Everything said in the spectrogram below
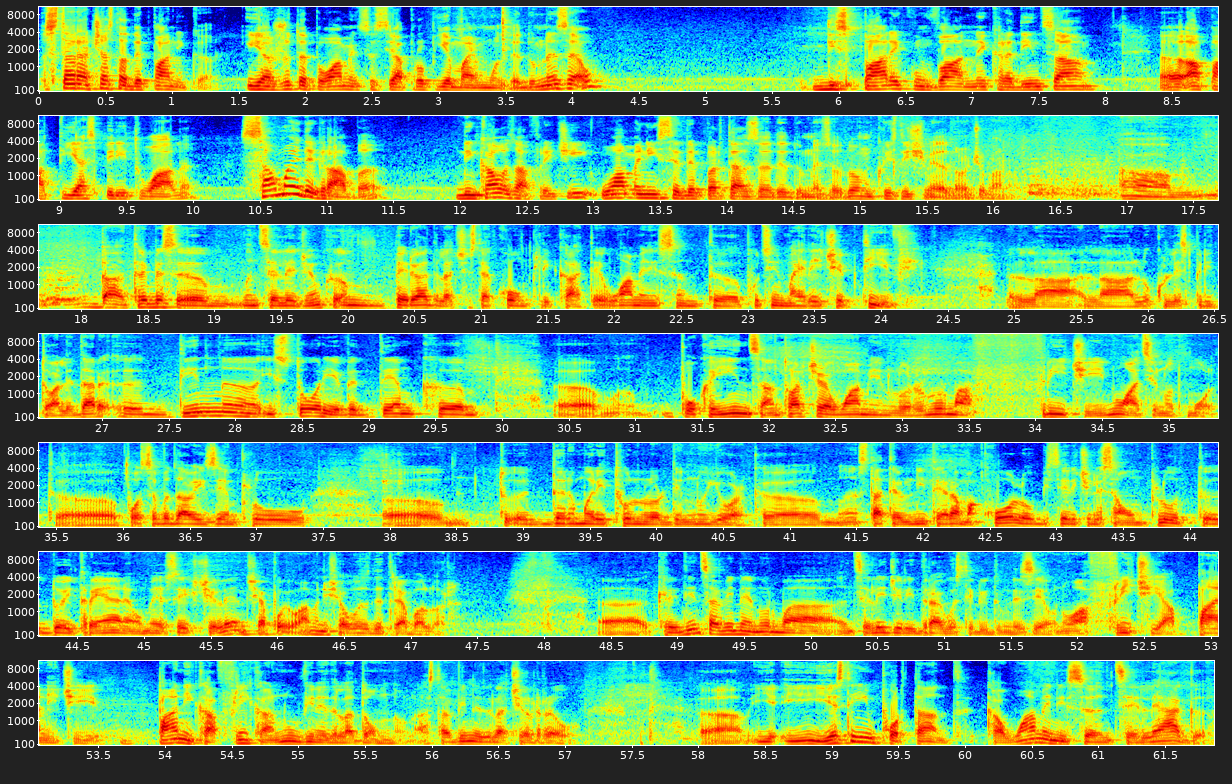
starea aceasta de panică îi ajută pe oameni să se apropie mai mult de Dumnezeu? Dispare cumva necredința Uh, apatia spirituală sau mai degrabă, din cauza fricii, oamenii se depărtează de Dumnezeu. Domnul Cristi și mie de domnul Giovanni. Um, da, trebuie să înțelegem că în perioadele acestea complicate, oamenii sunt uh, puțin mai receptivi la, la lucrurile spirituale. Dar uh, din istorie vedem că uh, pocăința, întoarcerea oamenilor în urma fricii nu a ținut mult. Uh, pot să vă dau exemplu Uh, dărâmării turnurilor din New York. Uh, în Statele Unite eram acolo, bisericile s-au umplut, 2-3 ani au mers excelent și apoi oamenii și-au văzut de treaba lor. Uh, credința vine în urma înțelegerii dragostei lui Dumnezeu, nu a fricii, a panicii. Panica, frica nu vine de la Domnul, asta vine de la cel rău. Este important ca oamenii să înțeleagă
